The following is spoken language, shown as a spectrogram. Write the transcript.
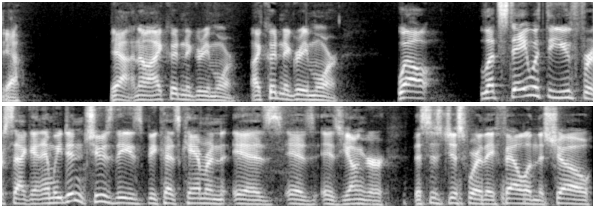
Yeah. Yeah, no, I couldn't agree more. I couldn't agree more. Well, let's stay with the youth for a second, and we didn't choose these because Camryn is is is younger. This is just where they fell in the show.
